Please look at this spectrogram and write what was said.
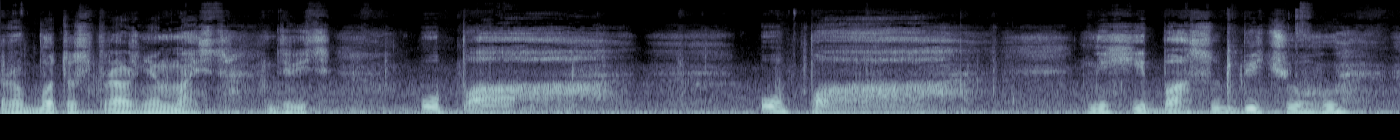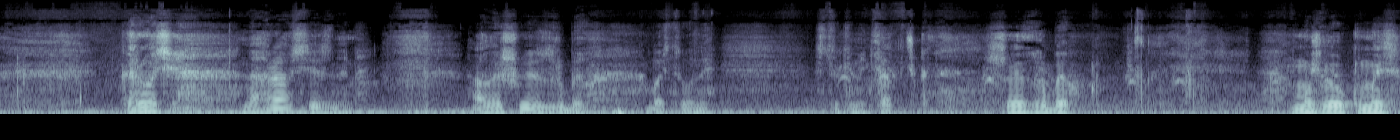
роботу справжнього майстра. Дивіться. Опа! Опа! Не хіба собі чого. Коротше, награвся з ними. Але що я зробив? Бачите, вони з такими цяточками. Що я зробив? Можливо, комусь,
